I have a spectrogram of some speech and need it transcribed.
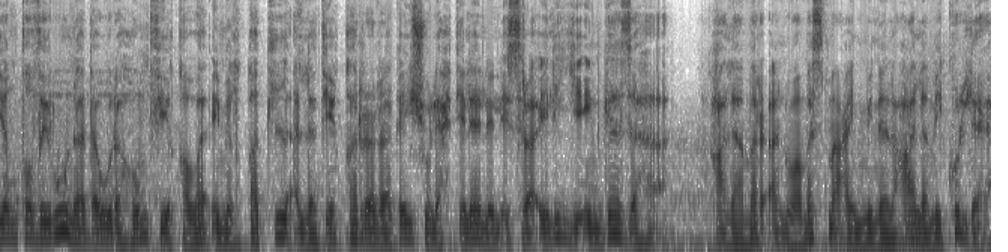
ينتظرون دورهم في قوائم القتل التي قرر جيش الاحتلال الإسرائيلي إنجازها على مرأى ومسمع من العالم كله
